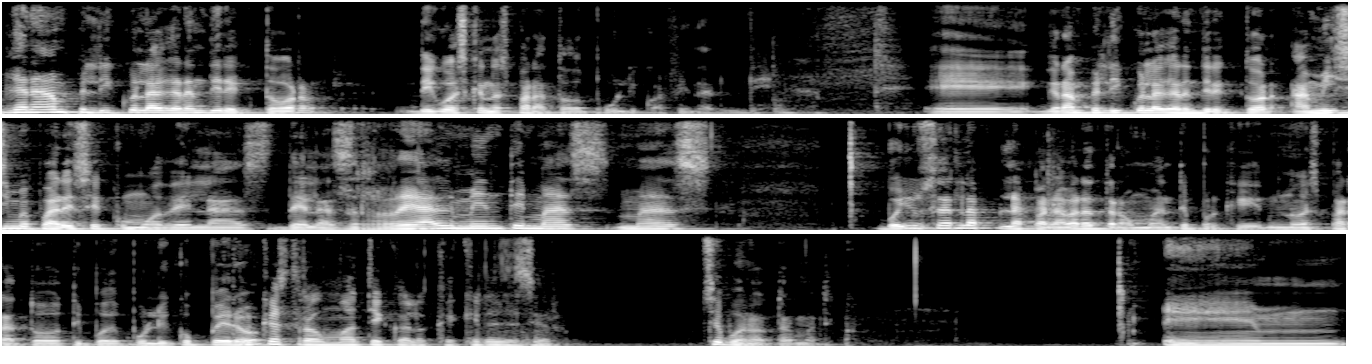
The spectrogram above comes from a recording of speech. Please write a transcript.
gran película, gran director. Digo, es que no es para todo público al final del día. Eh, gran película, gran director. A mí sí me parece como de las, de las realmente más, más... Voy a usar la, la palabra traumante porque no es para todo tipo de público, pero... Creo que es traumático lo que quieres decir. Sí, bueno, traumático. Em,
